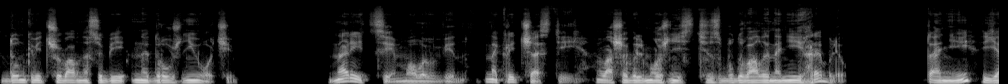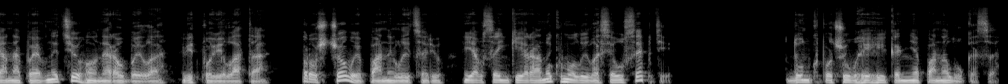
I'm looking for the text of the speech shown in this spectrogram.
Дунк відчував на собі недружні очі. На річці, мовив він, на клітчастій, ваша вельможність збудували на ній греблю. Та ні, я напевне цього не робила, відповіла та. Про що ви, пане лицарю? Я всенький ранок молилася у септі. Дунк почув гигикання пана Лукаса.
